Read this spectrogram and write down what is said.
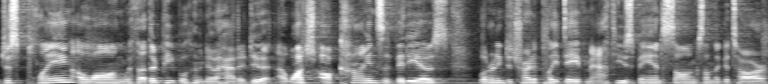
just playing along with other people who know how to do it. I watched all kinds of videos learning to try to play Dave Matthews Band songs on the guitar.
